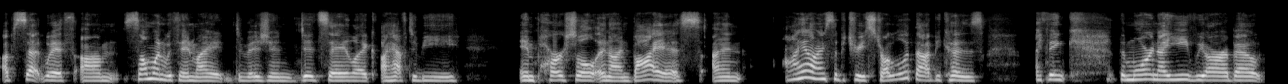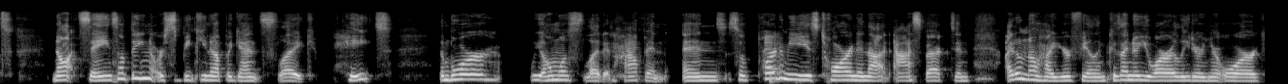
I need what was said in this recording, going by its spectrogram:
upset with um someone within my division did say like i have to be impartial and unbiased and i honestly patrice struggle with that because i think the more naive we are about not saying something or speaking up against like hate the more we almost let it happen. And so part of me is torn in that aspect. And I don't know how you're feeling because I know you are a leader in your org.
